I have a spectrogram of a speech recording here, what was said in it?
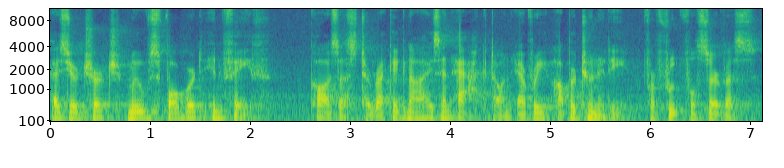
As your church moves forward in faith, cause us to recognize and act on every opportunity for fruitful service.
